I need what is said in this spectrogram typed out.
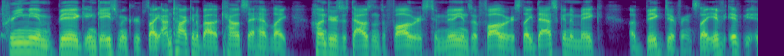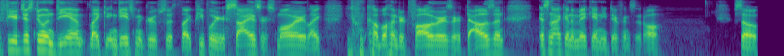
premium big engagement groups. Like i'm talking about accounts that have like hundreds of thousands of followers to millions of followers. Like that's going to make a big difference. Like if, if if you're just doing dm like engagement groups with like people your size or smaller like you know a couple hundred followers or a thousand it's not going to make any difference at all. So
